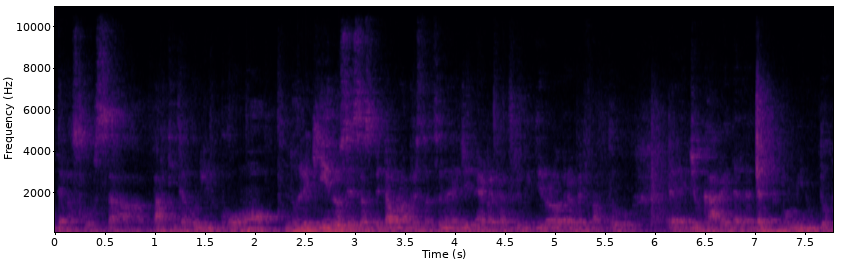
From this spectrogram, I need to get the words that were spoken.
della, scorsa partita con il Como. Non le chiedo se si aspettava una prestazione del genere, perché altrimenti non l'avrebbe fatto eh, giocare dal, dal, primo minuto,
